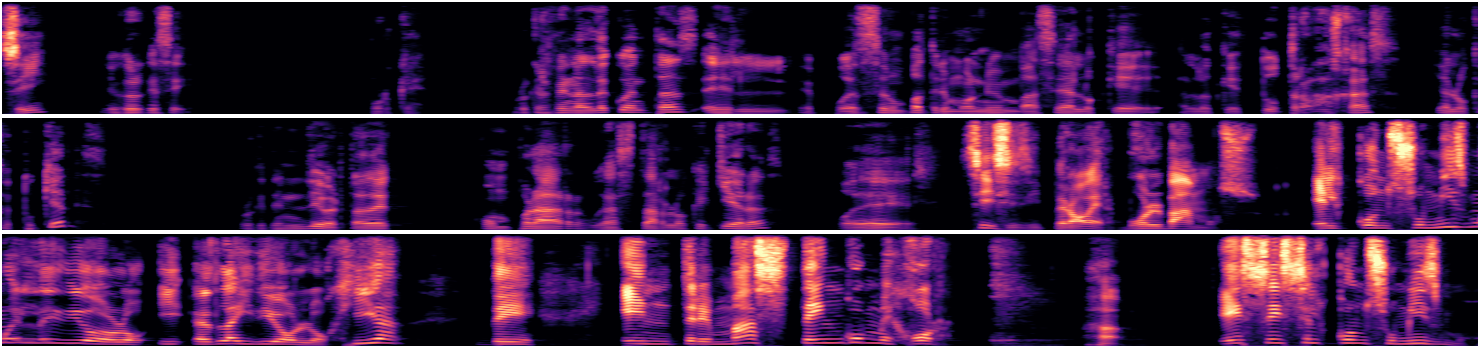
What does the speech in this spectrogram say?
¿Sí? Yo creo que sí. ¿Por qué? Porque al final de cuentas, el, eh, puedes ser un patrimonio en base a lo, que, a lo que tú trabajas y a lo que tú quieres. Porque tienes libertad de comprar, gastar lo que quieras. Puedes. Sí, sí, sí. Pero a ver, volvamos. El consumismo es la, es la ideología de entre más tengo, mejor. Ajá. Ese es el consumismo.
